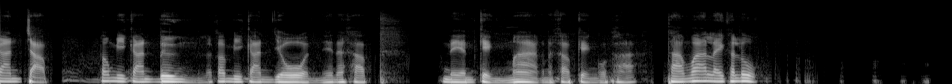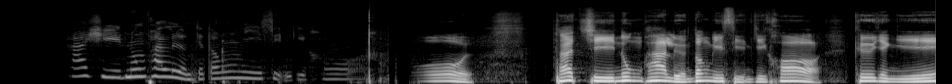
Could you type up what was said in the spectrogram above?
การจับ ต้องมีการดึงแล้วก็มีการโยนเนี่ยนะครับ เนนเก่งมากนะครับ เก่งกว่าพระ ถามว่าอะไรคะลูก ถ้าชีนุ่งผ้าเหลืองจะต้องมีสินกี่ข้อโอ้ถ้าชีนุ่งผ้าเหลืองต้องมีศีลกี่ข้อ คืออย่างนี้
